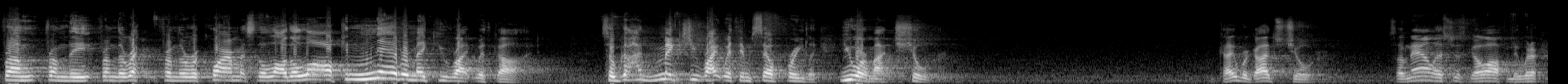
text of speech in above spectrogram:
from, from, the, from, the, from the requirements of the law. The law can never make you right with God. So God makes you right with Himself freely. You are my children. Okay, we're God's children. So now let's just go off and do whatever.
